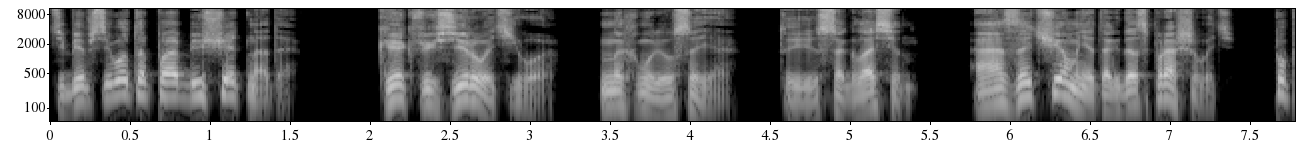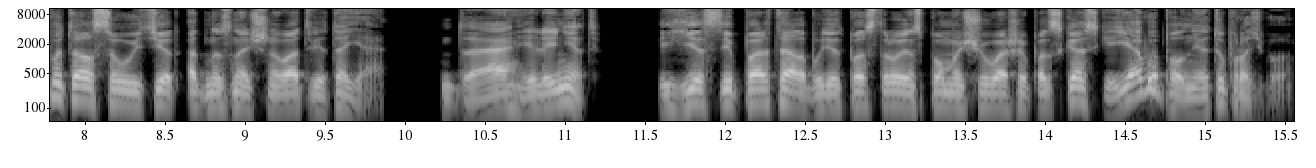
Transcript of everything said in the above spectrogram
Тебе всего-то пообещать надо». «Как фиксировать его?» — нахмурился я. «Ты согласен?» «А зачем мне тогда спрашивать?» — попытался уйти от однозначного ответа я. «Да или нет? Если портал будет построен с помощью вашей подсказки, я выполню эту просьбу.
